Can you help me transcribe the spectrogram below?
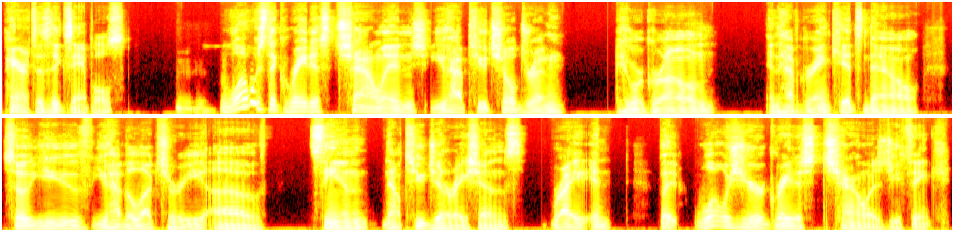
parents as examples. What was the greatest challenge? You have two children who are grown and have grandkids now. So you've you have the luxury of seeing now two generations, right? And but what was your greatest challenge, do you think,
